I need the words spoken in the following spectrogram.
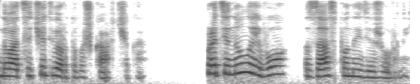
24-го шкафчика. Протянула его заспанной дежурной.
